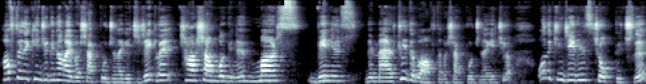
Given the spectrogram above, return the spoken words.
Haftanın ikinci günü Ay Başak Burcu'na geçecek ve çarşamba günü Mars, Venüs ve Merkür de bu hafta Başak Burcu'na geçiyor. 12. eviniz çok güçlü.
